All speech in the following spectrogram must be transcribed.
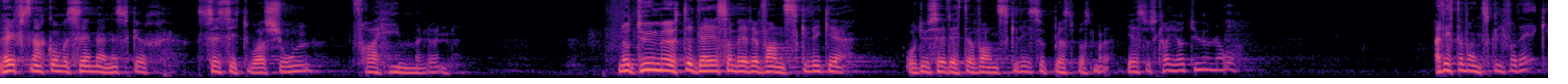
Leif snakker om å se mennesker, se situasjonen fra himmelen. Når du møter det som er det vanskelige, og du sier dette er vanskelig, så blir spørsmålet Jesus, hva gjør du nå? Er dette vanskelig for deg?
